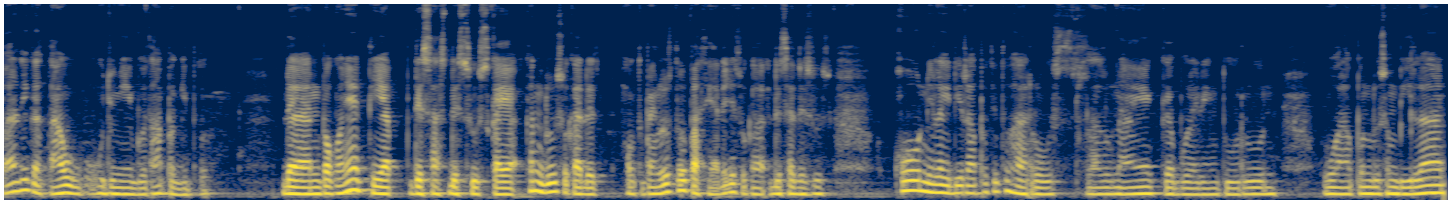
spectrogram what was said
Padahal dia gak tahu ujungnya buat apa gitu dan pokoknya tiap desas desus kayak kan dulu suka ada waktu pengen tuh pasti ada aja suka desas desus oh nilai di rapot itu harus selalu naik ke boleh yang turun. Walaupun lu sembilan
